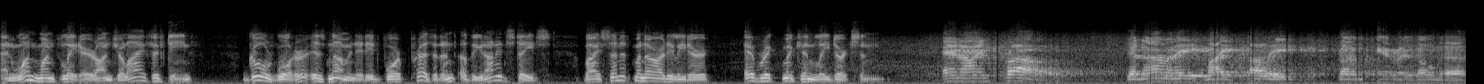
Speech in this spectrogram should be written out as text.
And one month later, on July 15th, Goldwater is nominated for President of the United States by Senate Minority Leader Everett McKinley Dirksen. And I'm proud to nominate my colleague from Arizona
